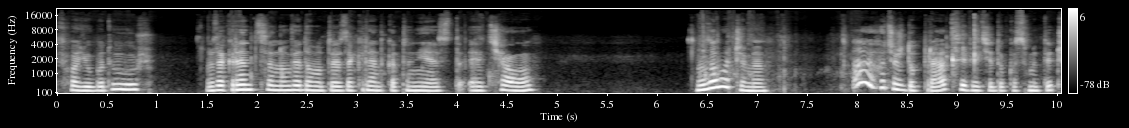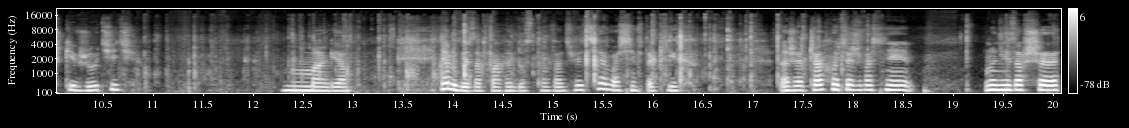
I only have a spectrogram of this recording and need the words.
schodził, bo tu już zakręcę, no wiadomo, to jest zakrętka, to nie jest e, ciało. No zobaczymy. Ale chociaż do pracy, wiecie, do kosmetyczki wrzucić. Magia. Ja lubię zapachy dostawać, wiecie, właśnie w takich rzeczach, chociaż właśnie no nie zawsze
